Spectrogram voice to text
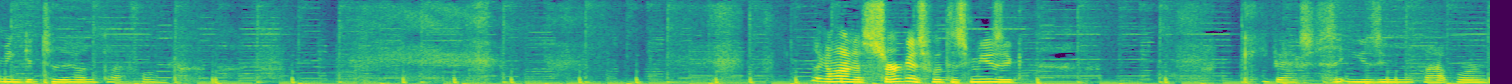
Me get to the other platform. Like I'm on a circus with this music. Keep accidentally using my platforms.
